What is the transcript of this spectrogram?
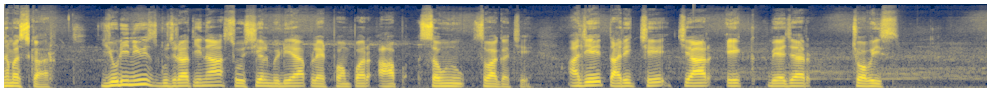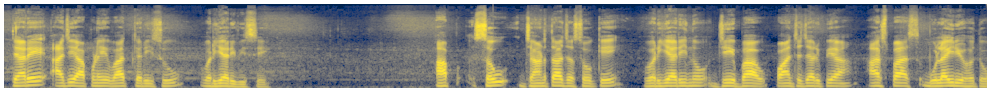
નમસ્કાર. યુડી ન્યૂઝ ગુજરાતીના સોશિયલ મીડિયા પ્લેટફોર્મ પર આપ સૌનું સ્વાગત છે. આજે તારીખ છે ચાર એક બે હજાર ચોવીસ. ત્યારે આજે આપણે વાત કરીશું વરિયારી વિશે. આપ સૌ જાણતા જ હશો કે વરિયારીનો જે ભાવ પાંચ હજાર રૂપિયા આસપાસ બોલાઈ રહ્યો હતો,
